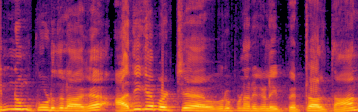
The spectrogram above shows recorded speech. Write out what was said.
இன்னும் கூடுதலாக அதிகபட்ச உறுப்பினர்களை பெற்றால்தான்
